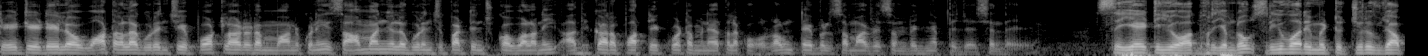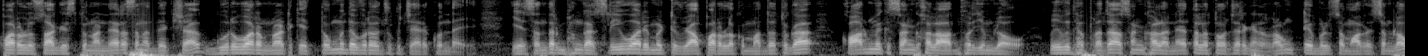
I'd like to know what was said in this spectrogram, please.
టీటీడీలో వాటాల గురించి పోట్లాడడం మానుకుని సామాన్యుల గురించి పట్టించుకోవాలని అధికార పార్టీ కూటమి నేతలకు రౌండ్ టేబుల్ సమావేశం విజ్ఞప్తి చేసింది. సిఐటియు ఆధ్వర్యంలో శ్రీవారిమెట్టు చిరు వ్యాపారులు సాగిస్తున్న నిరసన దీక్ష గురువారం నాటికి తొమ్మిదవ రోజుకు చేరుకుంది. ఈ సందర్భంగా శ్రీవారిమెట్టు వ్యాపారులకు మద్దతుగా కార్మిక సంఘాల ఆధ్వర్యంలో వివిధ ప్రజా సంఘాల నేతలతో జరిగిన రౌండ్ టేబుల్ సమావేశంలో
